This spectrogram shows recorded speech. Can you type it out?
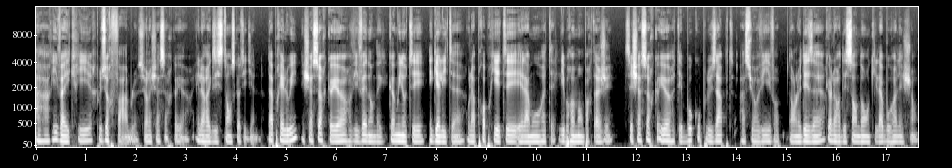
Harari va écrire plusieurs fables sur les chasseurs-cueilleurs et leur existence quotidienne. D'après lui, les chasseurs-cueilleurs vivaient dans des communautés égalitaires où la propriété et l'amour étaient librement partagés. Ces chasseurs-cueilleurs étaient beaucoup plus aptes à survivre dans le désert que leurs descendants qui labouraient les champs.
